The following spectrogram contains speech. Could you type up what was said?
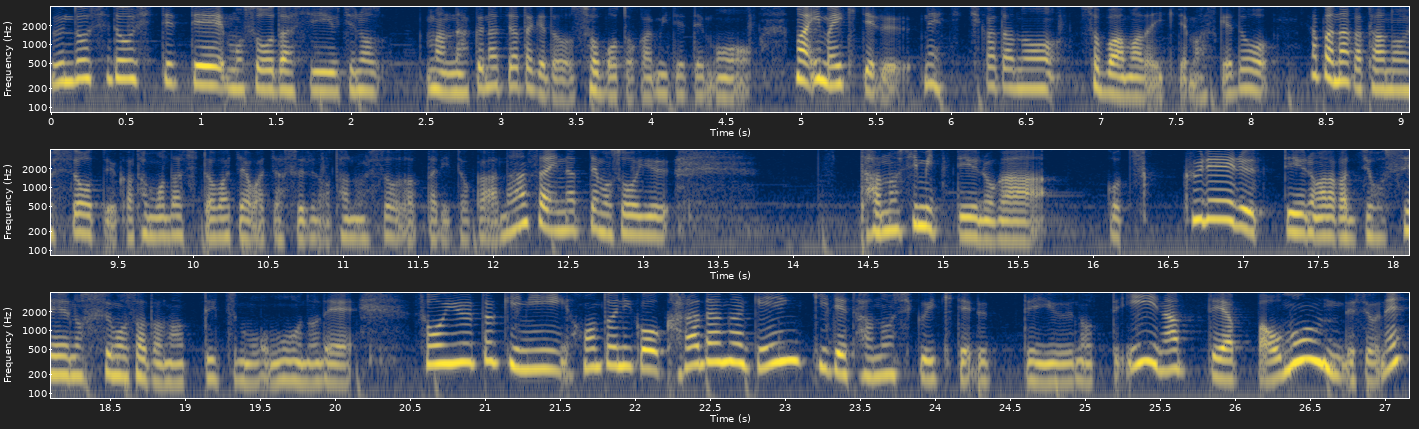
運動指導しててもそうだしうちのまあ、亡くなっちゃったけど祖母とか見てても、まあ、今生きてる、ね、父方の祖母はまだ生きてますけどやっぱなんか楽しそうというか友達とわちゃわちゃするの楽しそうだったりとか何歳になってもそういう楽しみっていうのがこう作れるっていうのがなんか女性の凄さだなっていつも思うのでそういう時に本当にこう体が元気で楽しく生きてるってていうのっていいなってやっぱ思うんですよね。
